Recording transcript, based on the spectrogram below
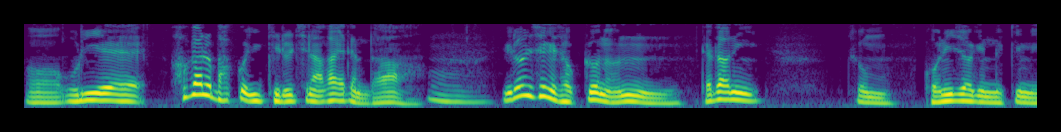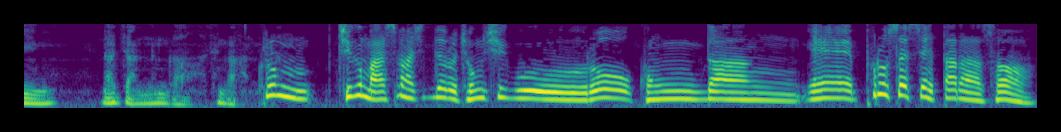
어, 우리의 허가를 받고 이 길을 지나가야 된다. 음. 이런 식의 접근은 대단히 좀 권위적인 느낌이 나지 않는가 생각합니다. 그럼 지금 말씀하신 대로 정식으로 공당의 프로세스에 따라서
